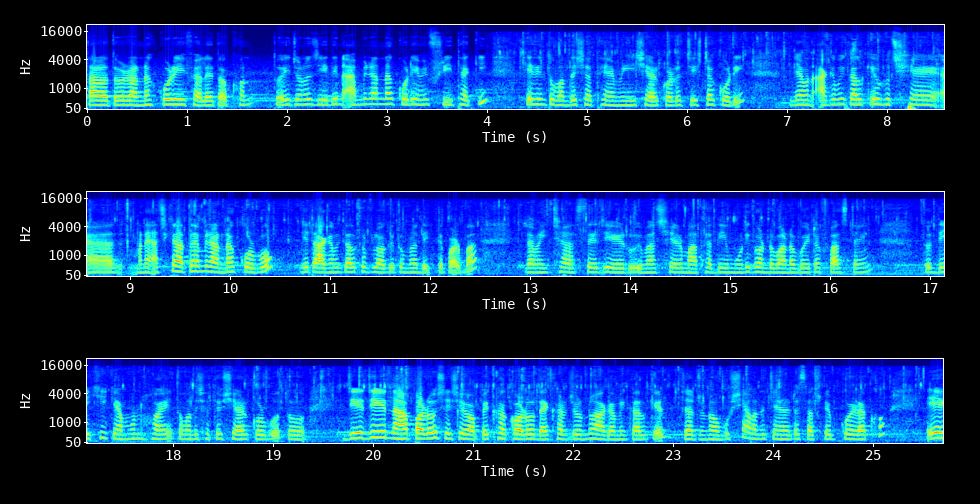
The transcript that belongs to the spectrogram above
তারা তো রান্না করেই ফেলে তখন। তো এই জন্য যেদিন আমি রান্না করি, আমি ফ্রি থাকি, সেদিন তোমাদের সাথে আমি শেয়ার করার চেষ্টা করি। যেমন আগামীকালকে হচ্ছে মানে আজকে রাতে আমি রান্না করব, যেটা আগামীকালকে ব্লগে তোমরা দেখতে পারবা। আমার ইচ্ছা আছে যে রুই মাছের মাথা দিয়ে মুড়িঘণ্ড বানাবো, এটা ফার্স্ট টাইম তো দেখি কেমন হয়, তোমাদের সাথে শেয়ার করব। তো যে যে না পারো, সে সে অপেক্ষা করো দেখার জন্য আগামীকালকের যার জন্য অবশ্যই আমাদের চ্যানেলটা সাবস্ক্রাইব করে রাখো। এই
